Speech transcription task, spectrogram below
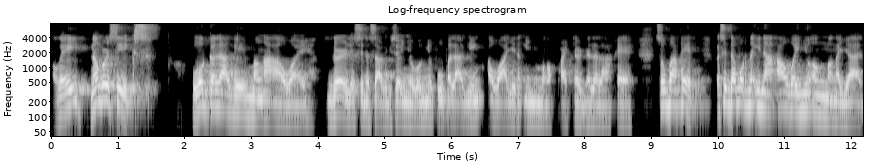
Okay? Number six, huwag ka lagi mang-aaway. Girl, sinasabi ko sa inyo, huwag niyo po palaging awayin ang inyong mga partner na lalaki. So bakit? Kasi the more na inaaway niyo ang mga yan,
